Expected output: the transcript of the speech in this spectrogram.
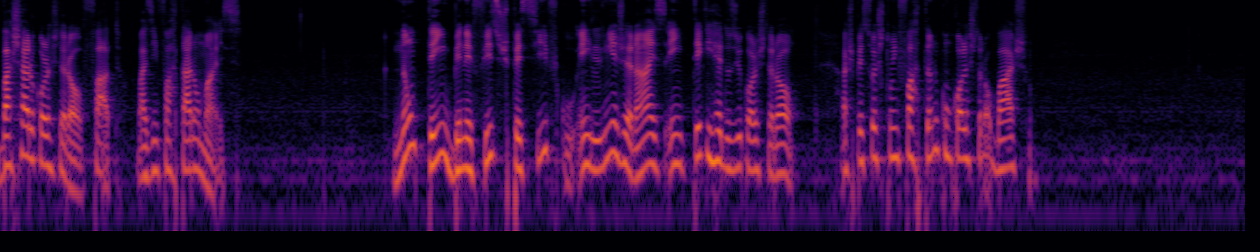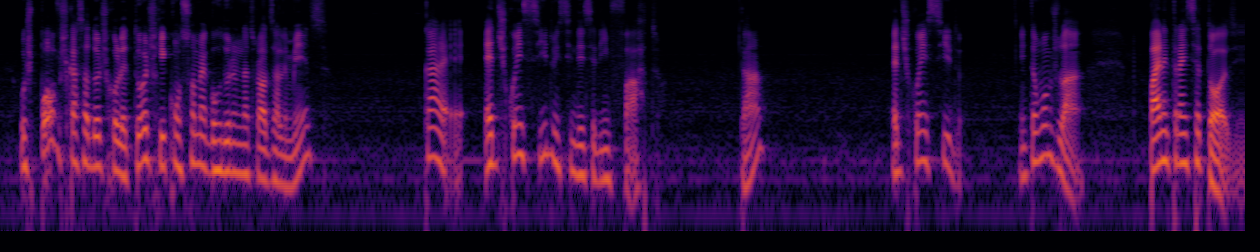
baixaram o colesterol, fato, mas infartaram mais não tem benefício específico, em linhas gerais, em ter que reduzir o colesterol. As pessoas estão infartando com colesterol baixo. Os povos caçadores-coletores que consomem a gordura natural dos alimentos, cara, é, é desconhecido a incidência de infarto, tá? É desconhecido. Então vamos lá. Para entrar em cetose,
